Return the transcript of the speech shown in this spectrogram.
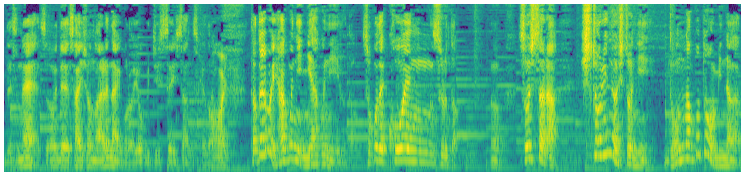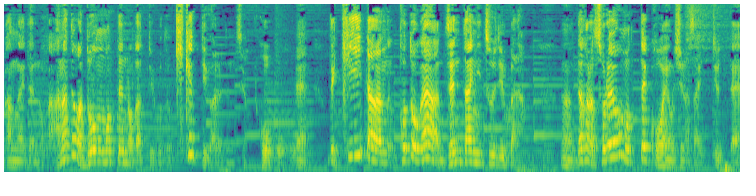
ですね。それで最初慣れない頃よく実践したんですけど、はい。例えば100人200人いると。そこで講演すると、うん、そしたら一人の人にどんなことをみんなが考えてるのかあなたはどう思ってるのかっていうことを聞けって言われるんですよ、ほうほうほう。ええ、で聞いたことが全体に通じるから、うん、だからそれをもって講演をしなさいって言って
